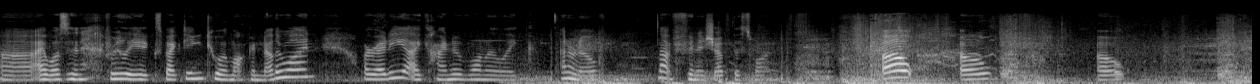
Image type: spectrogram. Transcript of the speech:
Uh, I wasn't really expecting to unlock another one already. I kind of want to, like, I don't know, not finish up this one. Oh! Oh! Oh.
